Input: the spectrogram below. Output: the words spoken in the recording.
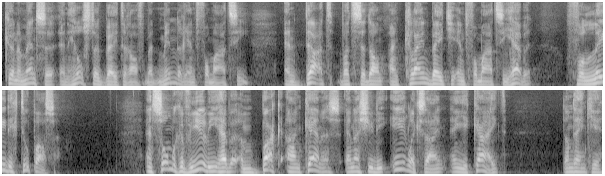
kunnen mensen een heel stuk beter af met minder informatie en dat wat ze dan een klein beetje informatie hebben, volledig toepassen. En sommigen van jullie hebben een bak aan kennis en als jullie eerlijk zijn en je kijkt, dan denk je,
